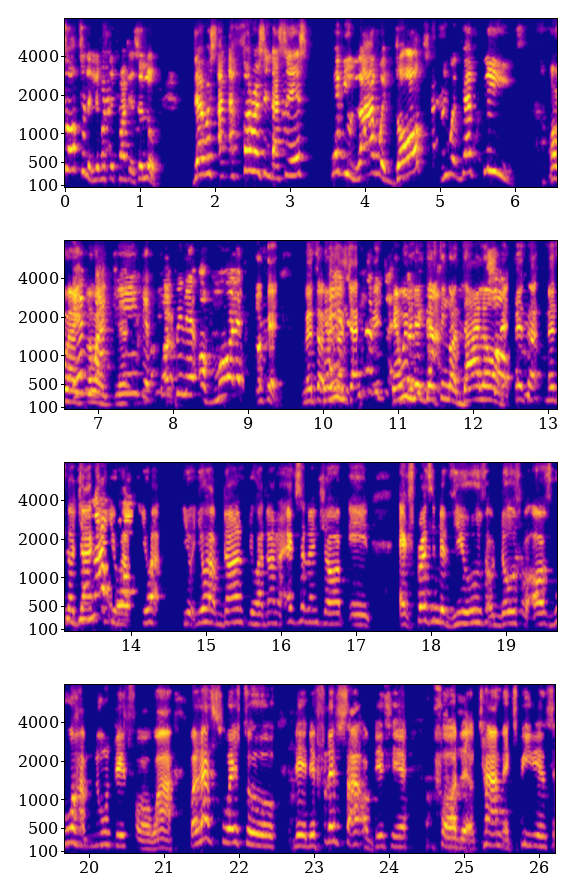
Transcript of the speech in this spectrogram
talk to the Liberty Party and say, look, there is an aphorism that says, if you lie with dogs, you will get fleas. All right, if all right. In the company of moral. Okay, Mr. Can, Mr. Jackson, can we make this thing a dialogue? So, Mr. Mr. Jackson, you have you have you, you have done you have done an excellent job in expressing the views of those of us who have known this for a while. But let's switch to the, the flip side of this here for the time experience.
